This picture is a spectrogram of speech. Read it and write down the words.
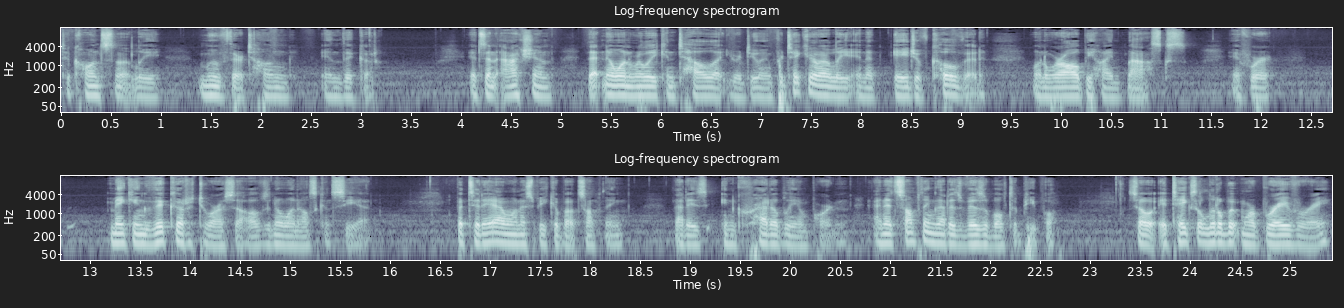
to constantly move their tongue in dhikr. It's an action that no one really can tell that you're doing, particularly in an age of COVID when we're all behind masks. If we're making dhikr to ourselves, no one else can see it. But today I want to speak about something that is incredibly important, and it's something that is visible to people. So it takes a little bit more bravery,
